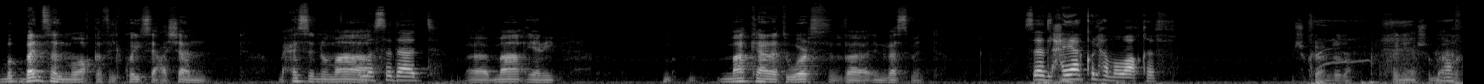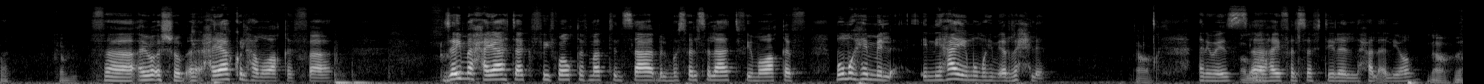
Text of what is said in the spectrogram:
بنسى المواقف الكويسة عشان بحس إنه ما والله السداد. آه، ما يعني ما كانت worth the investment. سداد الحياة كلها مواقف. شكرا رضا خليني أشرب. عفوا. كمل. فايوه أشرب. الحياة كلها مواقف. ف زي ما حياتك في موقف ما بتنساه بالمسلسلات في مواقف مو مهم ال- النهاية مو مهم الرحلة. نعم. الله. آه هاي فلسفتي للحلقة اليوم. نعم.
